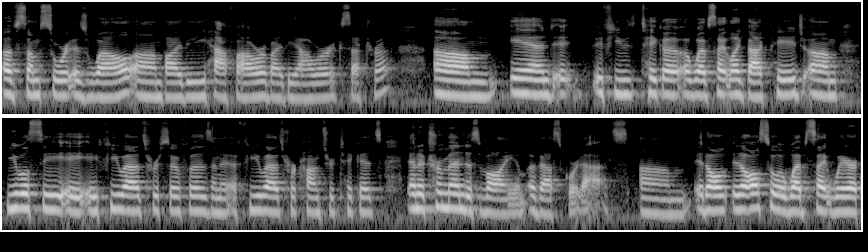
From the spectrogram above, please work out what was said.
of some sort as well, um, by the half hour, by the hour, et cetera. Um, and it, if you take a, a website like Backpage, um, you will see a, a, few ads for sofas and a, few ads for concert tickets and a tremendous volume of escort ads. Um, it, all, it also a website where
